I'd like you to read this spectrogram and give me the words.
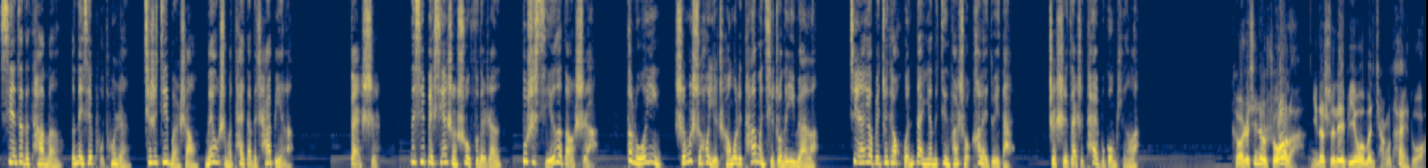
现在的他们和那些普通人。其实基本上没有什么太大的差别了，但是那些被先生束缚的人都是邪恶道士啊！他罗印什么时候也成为了他们其中的一员了？竟然要被这条混蛋一样的禁法手铐来对待，这实在是太不公平了。可是先生说了，你的实力比我们强太多，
